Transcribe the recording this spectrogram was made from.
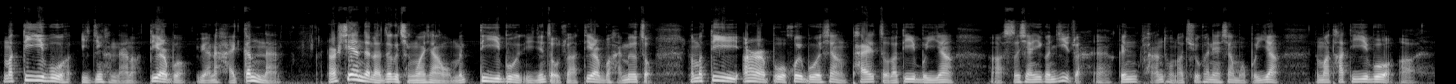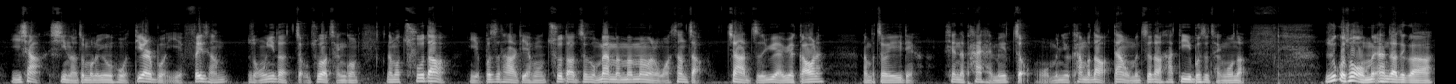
那么第一步已经很难了，第二步原来还更难。而现在的这个情况下，我们第一步已经走出来，第二步还没有走。那么第二步会不会像拍走到第一步一样啊，实现一个逆转？哎，跟传统的区块链项目不一样。那么它第一步啊。一下吸引了这么多用户，第二步也非常容易的走出了成功。那么出道也不是它的巅峰，出道之后慢慢慢慢慢往上涨，价值越来越高呢。那么这一点现在派还没走，我们就看不到。但我们知道它第一步是成功的。如果说我们按照这个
